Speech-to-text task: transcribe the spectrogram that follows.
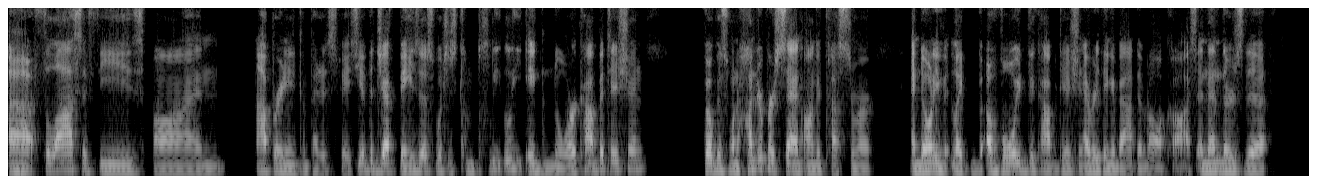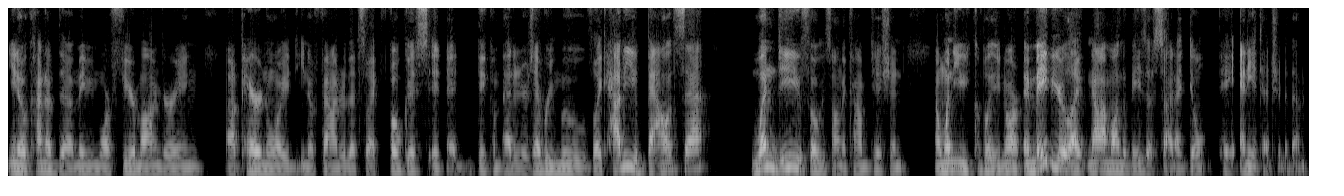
uh, philosophies on operating in competitive space. You have the Jeff Bezos, which is completely ignore competition, focus 100% on the customer, and don't even like avoid the competition, everything about them at all costs. And then there's the, you know, kind of the maybe more fear mongering, uh, paranoid, you know, founder that's like focus at the competitors every move. Like, how do you balance that? When do you focus on the competition, and when do you completely ignore? And maybe you're like, no, I'm on the Bezos side. I don't pay any attention to them.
